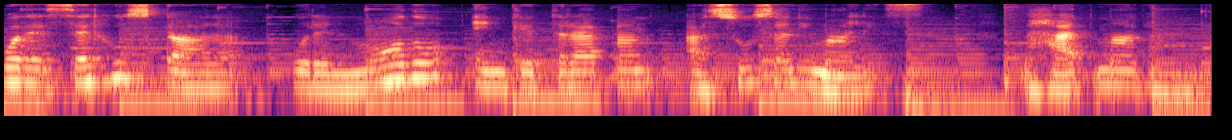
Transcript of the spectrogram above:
puede ser juzgada por el modo en que tratan a sus animales. Mahatma Gandhi.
